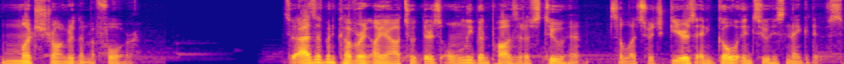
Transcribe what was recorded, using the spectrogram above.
much stronger than before. So as I've been covering Ayato, there's only been positives to him, so let's switch gears and go into his negatives.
